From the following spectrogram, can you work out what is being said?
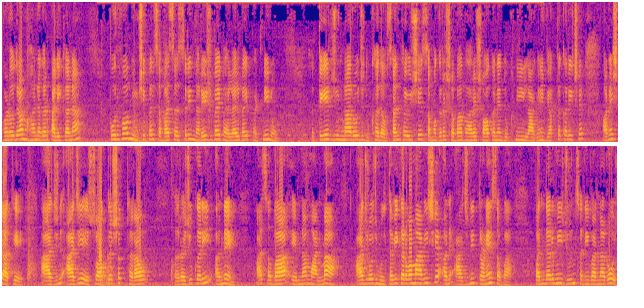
વડોદરા મહાનગરપાલિકાના પૂર્વ મ્યુનિસિપલ સભાસદ શ્રી નરેશભાઈ ભલાલભાઈ પટનીનું તેર જૂનના રોજ દુઃખદ અવસાન થયું છે. સમગ્ર સભા ભારે શોક અને દુઃખની લાગણી વ્યક્ત કરી છે અને સાથે આજ આજે શોકદર્શક ઠરાવ રજૂ કરી અને આ સભા એમના માનમાં આજ રોજ મુલતવી કરવામાં આવી છે અને આજની ત્રણેય સભા પંદરમી જૂન શનિવારના રોજ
